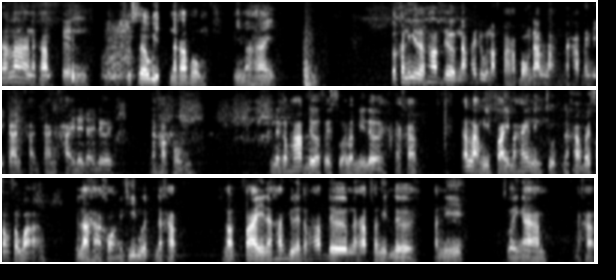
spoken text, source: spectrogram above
ด้านล่างนะครับเป็นชุดเซอร์วิสนะครับ ผมมีมาให้ รถคันนี้สภาพเดิมนับให้ดูน็อตฝากระโปรงด้านหลังนะครับ ไม่มีการขันการไขใด ๆ เลยนะครับ ผม ในสภาพเดิมสวยๆแบบนี้เลยนะครับ ด้านหลังมีไฟมาให้หนึ่งจุดนะครับ ไว้ส่องสว่าง เวลาหาของในที่มืดนะครับน็อตไฟนะครับอยู่ในสภาพเดิมนะครับ สนิทเลยอันนี้สวยงามนะครับ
